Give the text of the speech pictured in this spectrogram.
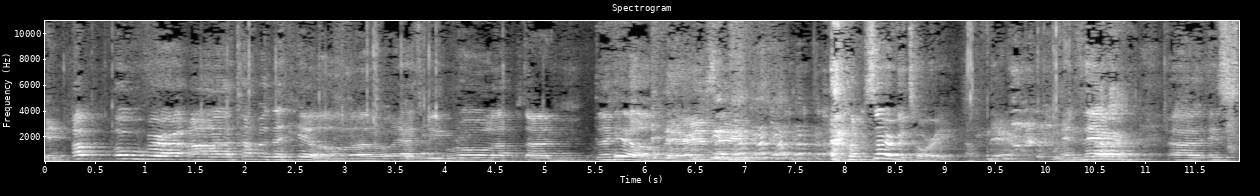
And up over uh, top of the hill, uh, as we roll up on the hill, there is an observatory there, and there uh, is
